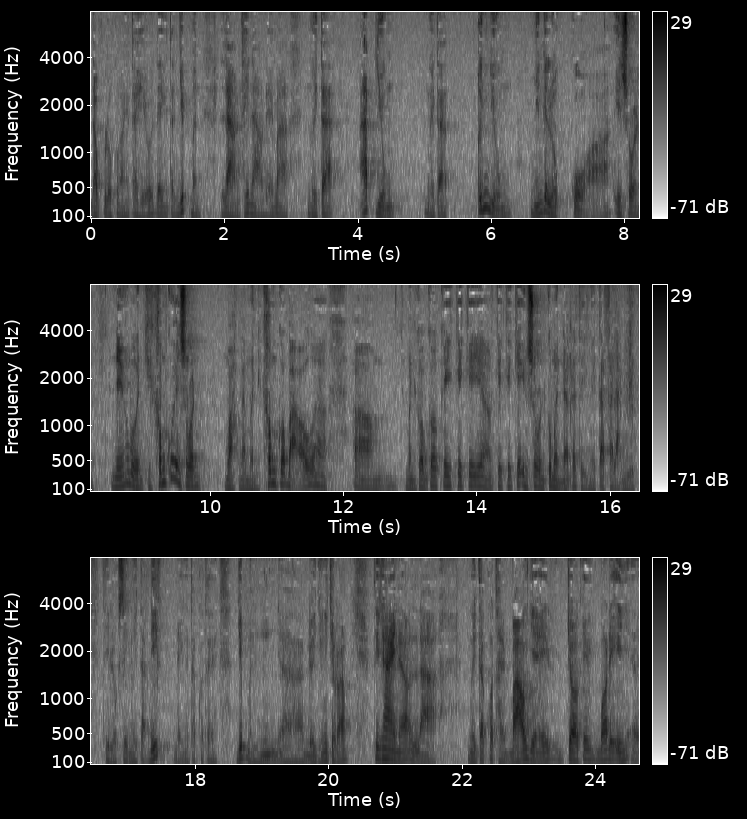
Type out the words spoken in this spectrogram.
đọc luật và người ta hiểu để người ta giúp mình làm thế nào để mà người ta áp dụng người ta ứng dụng những cái luật của insurance. Nếu mà mình không có insurance hoặc là mình không có bảo ờ, uh, mình không có cái cái cái ờ, cái cái cái insurance của mình đó thì người ta phải làm gì? Thì luật sư người ta biết để người ta có thể giúp mình uh, được những cái chỗ đó. Thứ hai nữa là người ta có thể bảo vệ cho cái body ờ,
